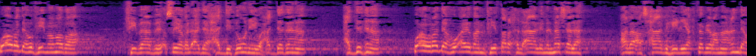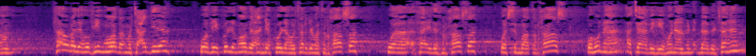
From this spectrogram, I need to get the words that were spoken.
وأورده فيما مضى في باب صيغ الأداء حدثوني وحدثنا حدثنا. وأورده أيضا في طرح العالم المسألة على أصحابه ليختبر ما عندهم. فأورده في مواضع متعددة وفي كل موضع يكون له ترجمة خاصة وفائدة خاصة واستنباط خاص. وهنا أتى به هنا من باب الفهم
